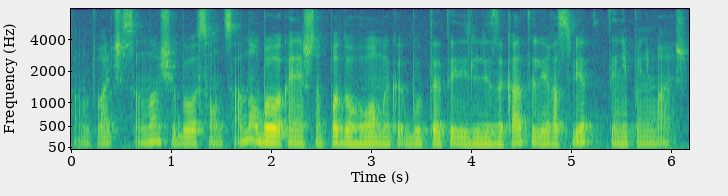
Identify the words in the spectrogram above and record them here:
там в два часа ночи было солнце. Оно было, конечно, под углом, и как будто это или закат, или рассвет, ты не понимаешь.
